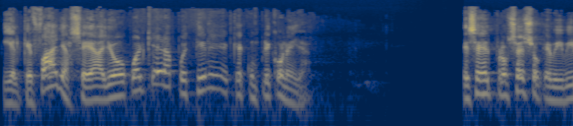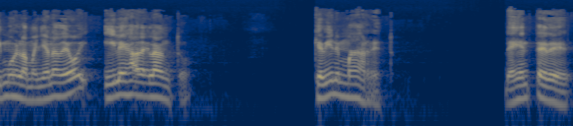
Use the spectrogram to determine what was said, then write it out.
Y el que falla, sea yo o cualquiera, pues tiene que cumplir con ella. Ese es el proceso que vivimos en la mañana de hoy y les adelanto que vienen más arrestos de gente de,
